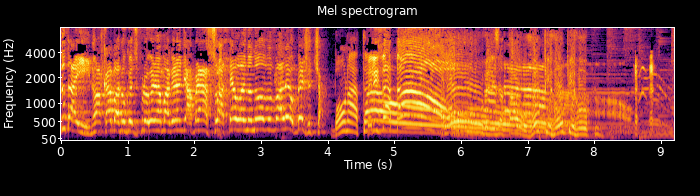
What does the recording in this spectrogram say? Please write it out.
Tudo aí, não acaba nunca esse programa. Grande abraço, até o ano novo, valeu, beijo, tchau. Bom Natal! Feliz Natal! Oh, Feliz Natal, hope, hope, hope.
